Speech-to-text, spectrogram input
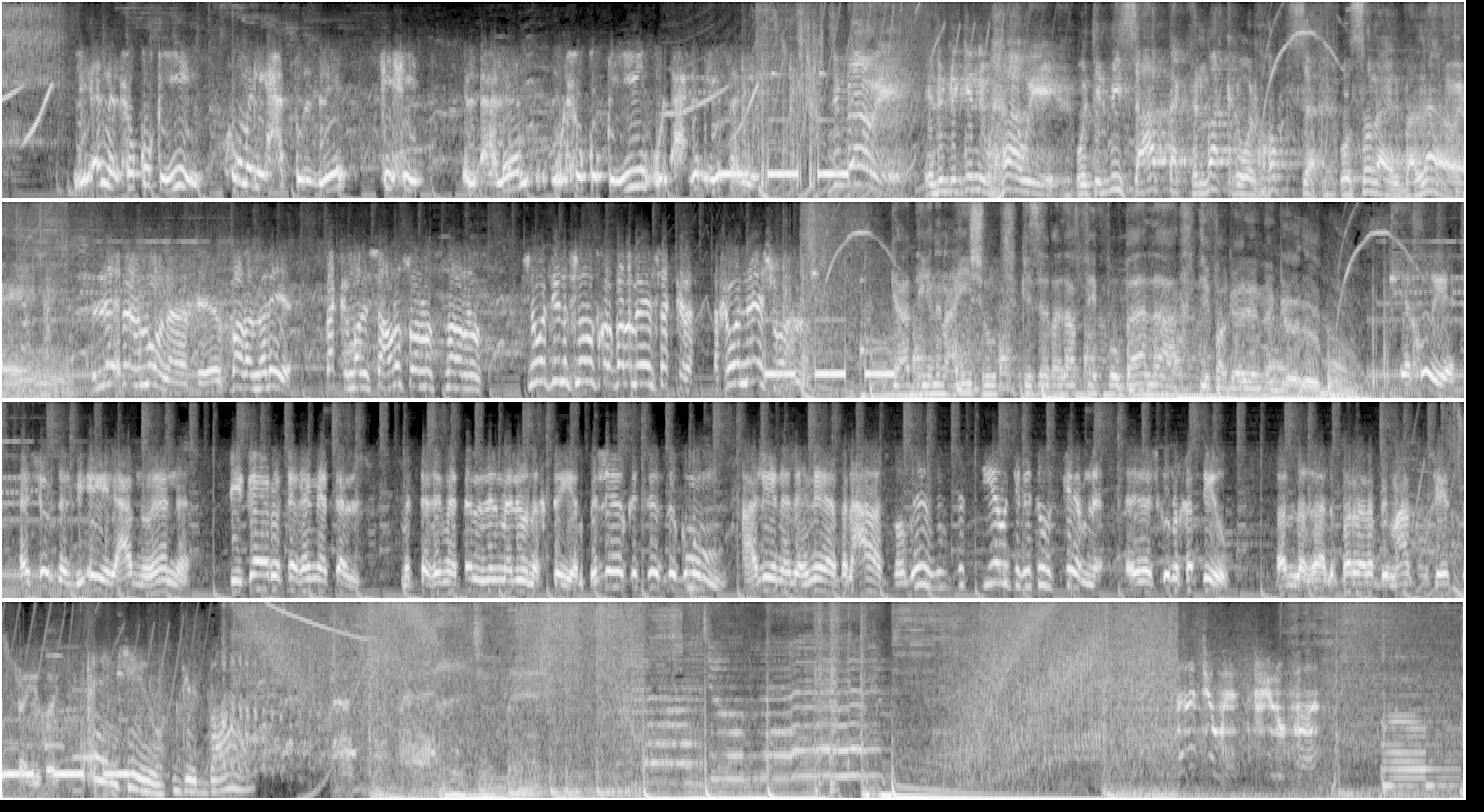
لأن الحقوقيين هم اللي حطوا البلاد في حيط. الإعلام والحكومة والحقوقيين والأحزاب اليساريه زيمباوي اللي بيجيني مخاوي وتلميذ سعادتك في المكر والخبز وصنع البلاوي. بالله فهمونا يا أخي الصاله الماليه سكر مالي ساعه ونص ولا نص نهار ونص؟ شنو دي نص نهار الصاله الماليه مسكره أخي وين نعيشوا إحنا؟ قاعدين نعيشوا كذبة في بوبالا. دي فقر النجارة يا أخويا الشرطة البيئية اللي عملوا لنا سيجاره 300 ألف. متهمة للمليون أختي بالله كنت لكم علينا لهنا في العاصمة. يا ودي في تونس كاملة. إيه، شكون خطيو الله غالب. برا ربي معاكم مشيت شيء طيب. ثانك يو جود باي Um...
